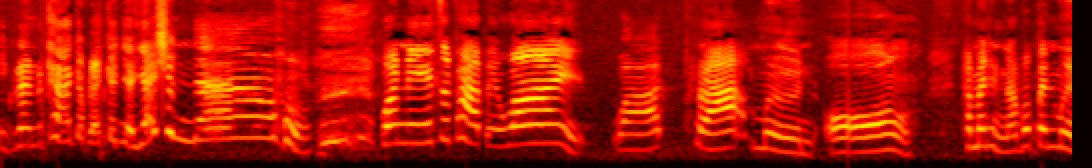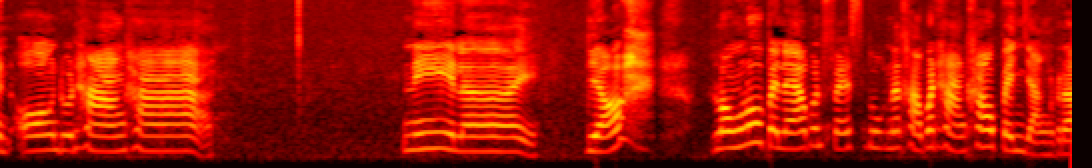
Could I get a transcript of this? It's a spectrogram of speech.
อีกแล้วนะคะกับรายการใหญ่ย่าชแนลวันนี้จะพาไปไหว้วัดพระหมื่นองค์ทำไมถึงนับว่าเป็นหมื่นองค์ดูทางค่ะ นี่เลย เดี๋ยวลงรูปไปแล้วบน Facebook นะคะ ว่าทางเข้าเป็นอย่างไร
